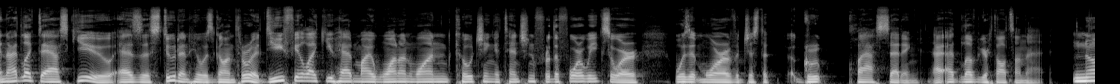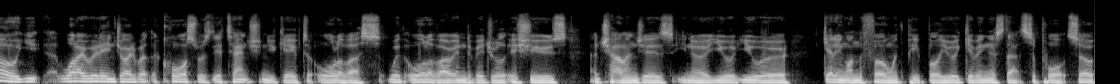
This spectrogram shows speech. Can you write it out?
and I'd like to ask you, as a student who has gone through it, do you feel like you had my one on one coaching attention for the four weeks, or was it more of a, just a group class setting? I'd love your thoughts on that. No, you, what I really enjoyed about the course was the attention you gave to all of us with all of our individual issues and challenges. You know, you you were getting on the phone with people, you were giving us that support. So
